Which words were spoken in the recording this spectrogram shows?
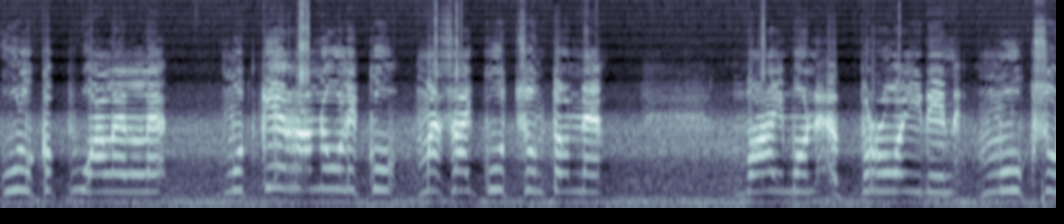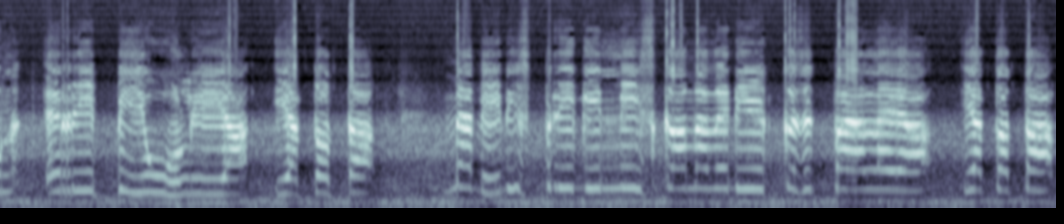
ulkopuolelle. Mut kerran oli kun mä sain kutsun tonne vaimon Broidin muksun rippijuhliin ja, ja tota, mä vedin Sprigin niskaan, mä vedin ykköset päällä ja, ja tota,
